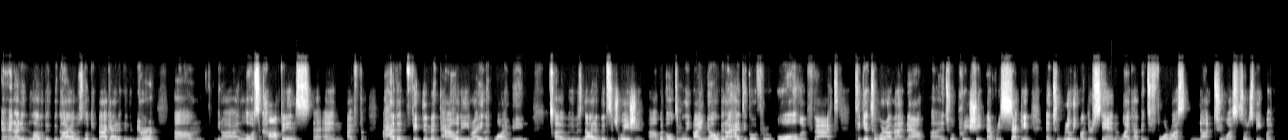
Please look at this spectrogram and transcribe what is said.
And I didn't love the, the guy I was looking back at it in the mirror. Um, you know, I lost confidence and I, I had that victim mentality, right? Like, why me? Uh, it was not a good situation. Uh, but ultimately, I know that I had to go through all of that to get to where I'm at now uh, and to appreciate every second and to really understand life happens for us, not to us, so to speak. But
